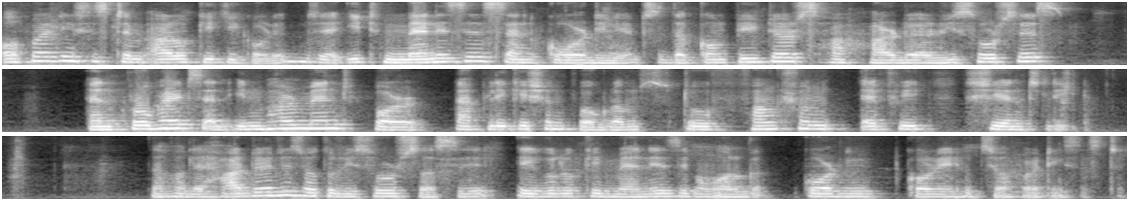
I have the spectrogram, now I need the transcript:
operating system আরও কি কি করে? যে it manages and coordinates the computer's hardware resources and provides an environment for application programs to function efficiently তাহলে হার্ডওয়্যারে যত রিসোর্স আছে, এগুলোকে ম্যানেজ এবং কোঅর্ডিনেট করে হচ্ছে অপারেটিং সিস্টেম।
